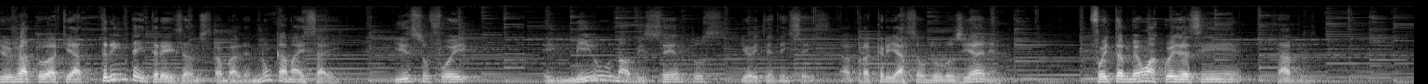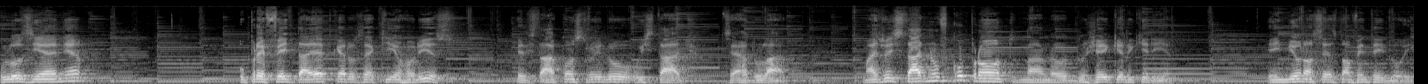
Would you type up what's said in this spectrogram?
eu já estou aqui há 33 anos trabalhando, nunca mais saí. Isso foi em 1986, para a criação do Lusiânia. Foi também uma coisa assim, sabe? O Lusiânia o prefeito da época era o Zequinha Roriço, ele estava construindo o estádio, Serra do Lago. Mas o estádio não ficou pronto na, no, do jeito que ele queria, em 1992.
